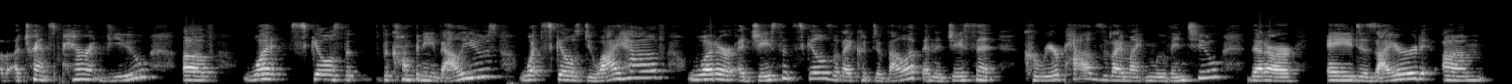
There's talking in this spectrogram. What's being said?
of a transparent view of what skills the, the company values, what skills do I have, what are adjacent skills that I could develop and adjacent career paths that I might move into that are a desired um,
